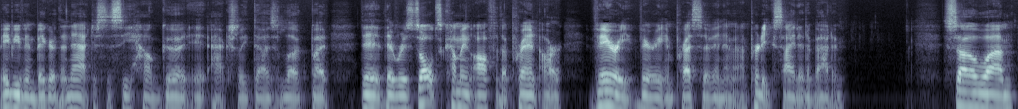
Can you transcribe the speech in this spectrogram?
maybe even bigger than that, just to see how good it actually does look. But the, the results coming off of the print are very, very impressive, and I'm pretty excited about it. So um,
